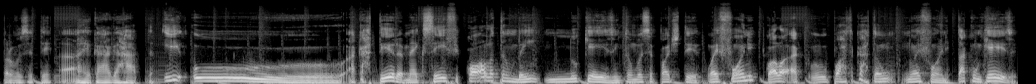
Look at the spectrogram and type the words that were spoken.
para você ter a recarga rápida. E o a carteira MagSafe cola também no case, então você pode ter o iPhone, cola o porta-cartão no iPhone. Tá com case?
